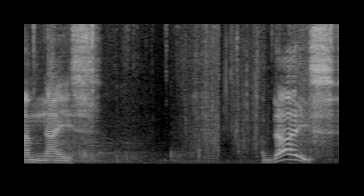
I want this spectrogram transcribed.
I'm nice. I'm nice.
